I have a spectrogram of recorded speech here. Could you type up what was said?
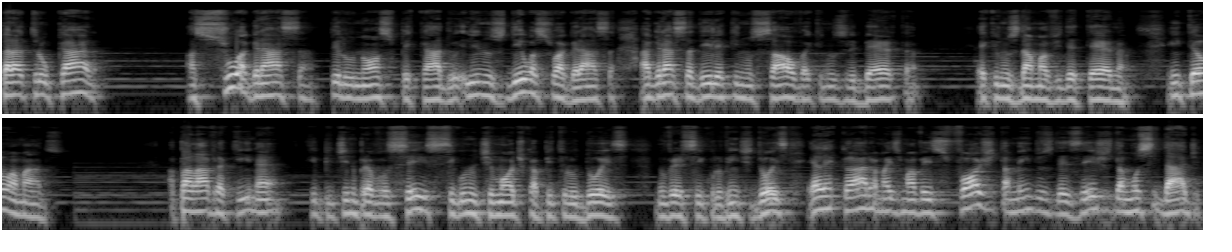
para trocar a sua graça pelo nosso pecado. Ele nos deu a sua graça. A graça dele é que nos salva, é que nos liberta, é que nos dá uma vida eterna. Então, amados, a palavra aqui, né, repetindo para vocês, segundo Timóteo capítulo 2, no versículo 22, ela é clara mais uma vez, foge também dos desejos da mocidade,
